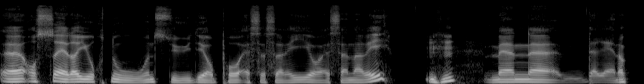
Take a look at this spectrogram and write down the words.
Eh, Og så er det gjort noen studier på SSRI og SNRI. Mhm. Men eh, det er nok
